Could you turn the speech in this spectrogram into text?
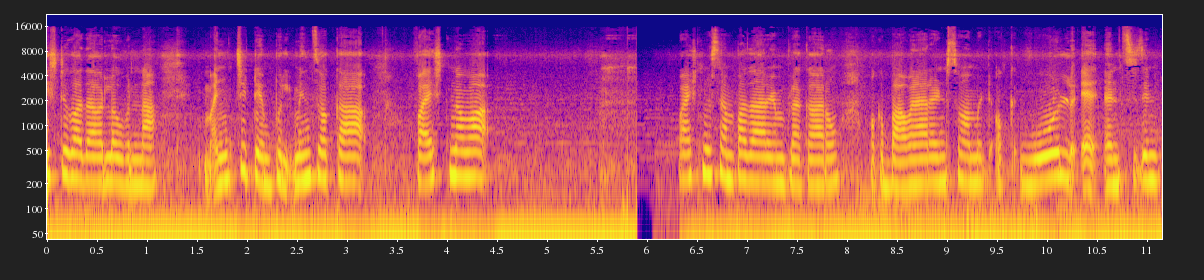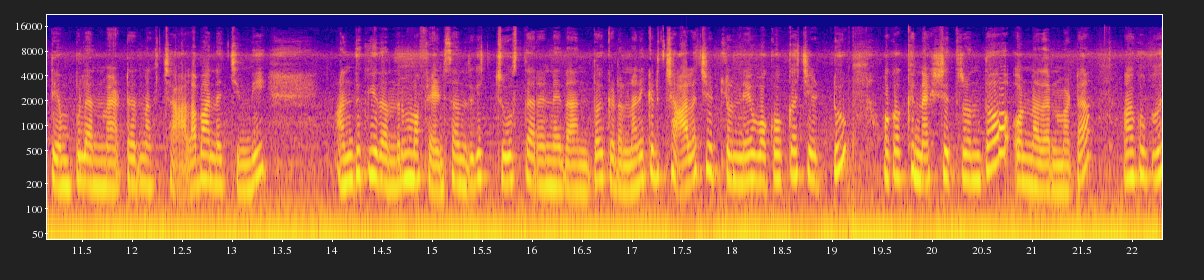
ఈస్ట్ గోదావరిలో ఉన్న మంచి టెంపుల్ మీన్స్ ఒక వైష్ణవ వైష్ణవ సంప్రదాయం ప్రకారం ఒక భావనారాయణ స్వామి ఒక ఓల్డ్ ఎన్సిడెంట్ టెంపుల్ అన్నమాట. నాకు చాలా బాగా నచ్చింది. అందుకు ఇదందరూ మా ఫ్రెండ్స్ అందరికీ చూస్తారనే దాంతో ఇక్కడ ఉన్నాను. ఇక్కడ చాలా చెట్లు ఉన్నాయి. ఒక్కొక్క చెట్టు ఒక్కొక్క నక్షత్రంతో ఉన్నదన్నమాట. ఒక్కొక్క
